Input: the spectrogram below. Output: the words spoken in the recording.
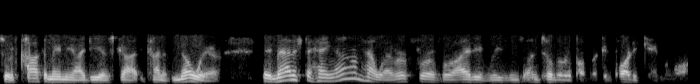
sort of cockamamie ideas got kind of nowhere. They managed to hang on, however, for a variety of reasons until the Republican Party came along.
